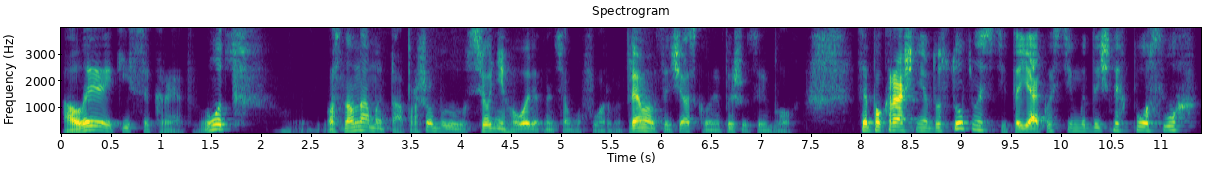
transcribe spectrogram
але якийсь секрет. От основна мета, про що буду сьогодні говорять на цьому форумі, прямо в цей час, коли я пишу цей блог. Це покращення доступності та якості медичних послуг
